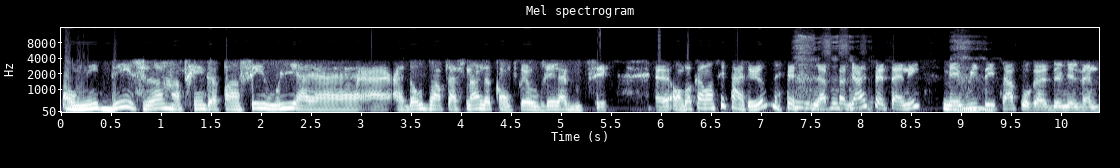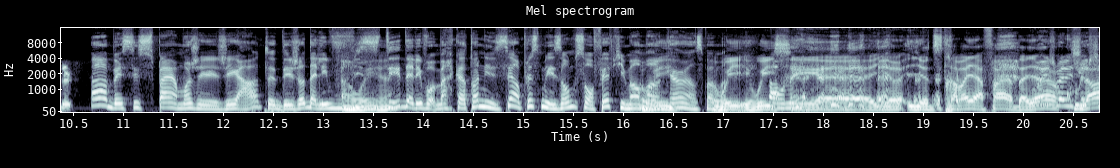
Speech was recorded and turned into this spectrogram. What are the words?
On est déjà en train de penser, oui, à, à- à d'autres emplacements là, qu'on pourrait ouvrir la boutique. Euh, on va commencer par une, la première cette année, mais oui, des plans pour euh, 2022. Ah, ben c'est super. Moi, j'ai j'ai hâte déjà d'aller vous Ah oui, visiter, hein? d'aller voir. Marc-Antoine, il sait, en plus, mes ongles sont faits, puis il m'en manque un en ce moment. Oui, oui, c'est est- euh, il y, a, il y a du travail à faire. D'ailleurs, je vais aller couleur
